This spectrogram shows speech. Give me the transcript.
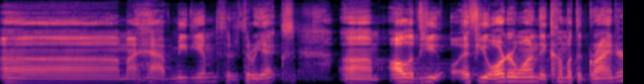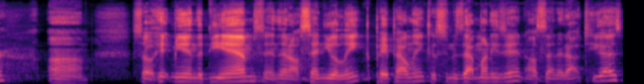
Um, I have medium through three X. Um, all of you, if you order one, they come with a grinder. Um, so hit me in the DMs, and then I'll send you a link, PayPal link. As soon as that money's in, I'll send it out to you guys.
